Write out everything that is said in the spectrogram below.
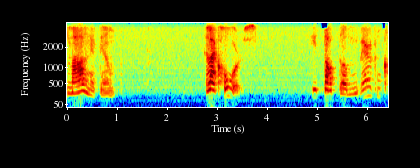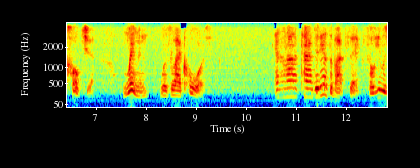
smiling at them They're like whores. He thought the American culture, women was like whores. And a lot of times it is about sex. So he was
